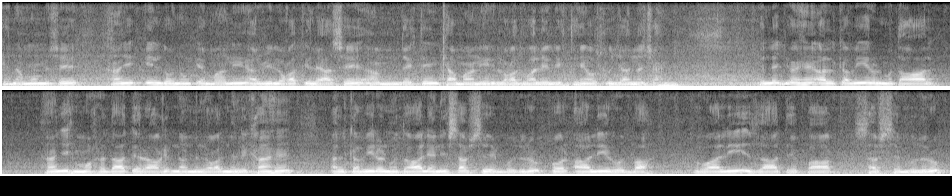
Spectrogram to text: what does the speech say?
کے ناموں میں سے۔ ہاں جی ان دونوں کے معنی عربی لغت کے لحاظ سے ہم دیکھتے ہیں کیا معنی لغت والے لکھتے ہیں، اس کو جاننا چاہیں گے۔ پہلے جو ہے الکبیر المطال ہاں جی محردات راغب نام لغت میں لکھا ہے۔ الکبیر المطال یعنی سب سے بزرگ اور عالی رتبہ، والی ذات پاک، سب سے بزرگ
